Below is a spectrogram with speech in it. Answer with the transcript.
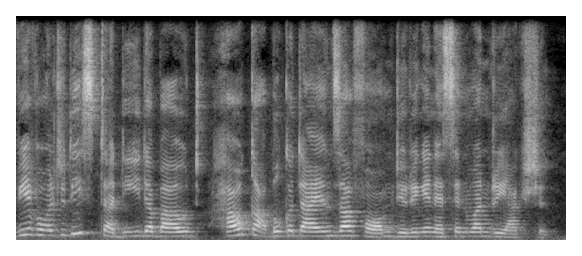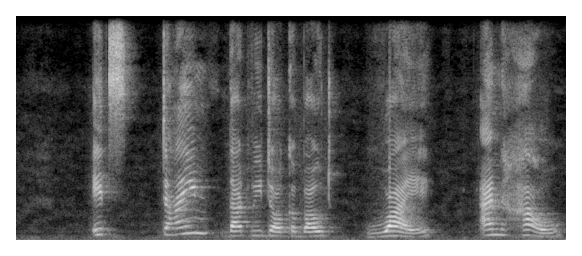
We have already studied about how carbocations are formed during an SN1 reaction. It's time that we talk about why and how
